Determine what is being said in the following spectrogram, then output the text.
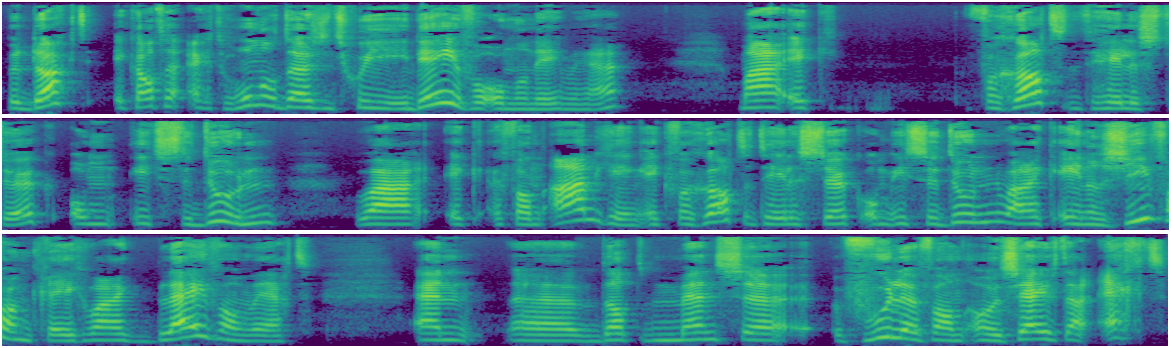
bedacht, ik had er echt honderdduizend goede ideeën voor ondernemingen. Maar ik vergat het hele stuk om iets te doen waar ik van aanging. Ik vergat het hele stuk om iets te doen waar ik energie van kreeg, waar ik blij van werd. En uh, dat mensen voelen van, oh, zij heeft daar echt,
